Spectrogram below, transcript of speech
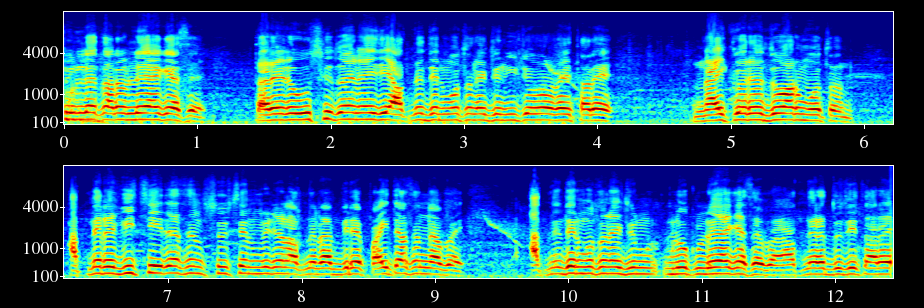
তুললে তারা লয়ে গেছে। তার এটা উচিত হয় নাই যে আপনাদের মতন একজন ইউটিউবার ভাই তারে নাই করে দেওয়ার মতন। আপনারা বিচিয়ে আছেন সোশ্যাল মিডিয়ায় আপনারা বিরে পাইতেছেন না ভাই। আপনাদের মতন একজন লোক লয়ে গেছে ভাই। আপনারা যদি তারে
